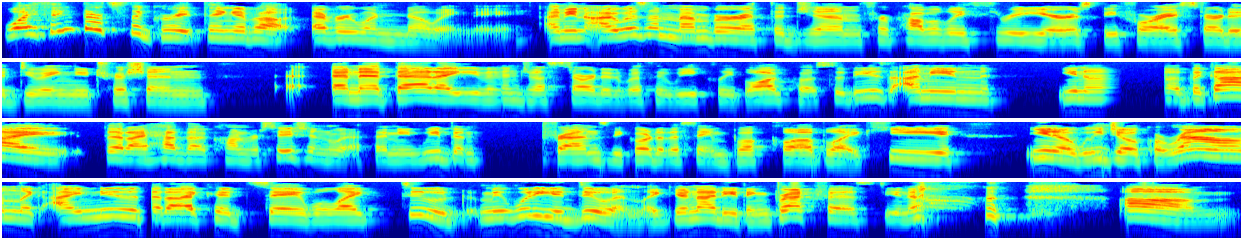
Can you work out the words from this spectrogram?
Well, I think that's the great thing about everyone knowing me. I mean, I was a member at the gym for probably three years before I started doing nutrition. And at that, I even just started with a weekly blog post. So these, I mean, you know, the guy that I had that conversation with, I mean, we've been friends, we go to the same book club. Like, he, you know, we joke around. Like, I knew that I could say, well, like, dude, I mean, what are you doing? Like, you're not eating breakfast, you know? um,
